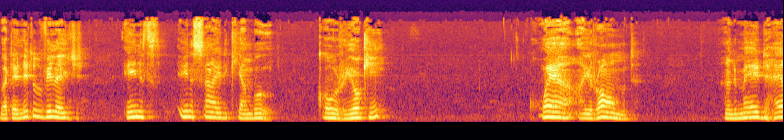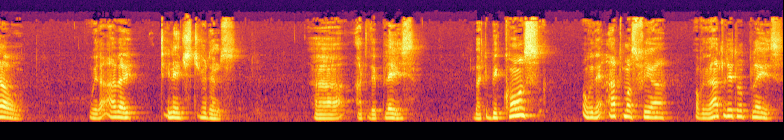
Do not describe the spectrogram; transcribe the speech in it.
but a little village in, inside Kiambu called Ryoki, where I roamed and made hell with other teenage students uh, at the place. But because of the atmosphere of that little place,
